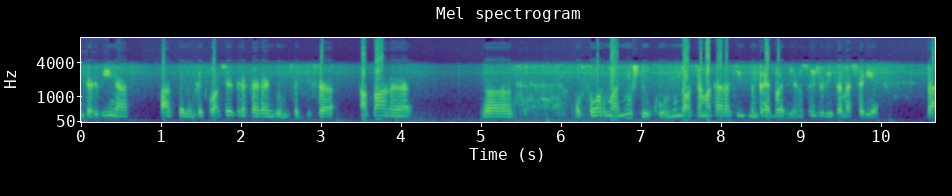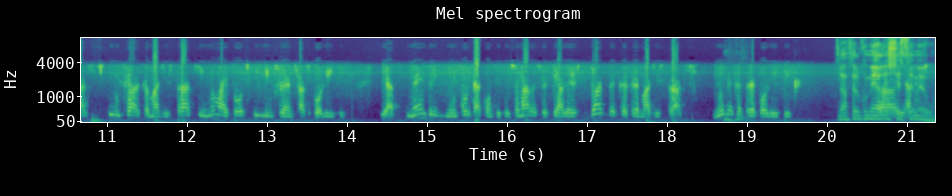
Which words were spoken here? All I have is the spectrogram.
intervină astfel încât cu acest referendum să, să apară uh, o formă, nu știu cum, nu-mi dau seama care ar fi întrebările, nu sunt jurist de meserie, dar știm clar că magistrații nu mai pot fi influențați politic, iar membrii din Curtea Constituțională să fie aleși doar de către magistrați, nu de către politic. La fel cum e ales uh, CSM-ul.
